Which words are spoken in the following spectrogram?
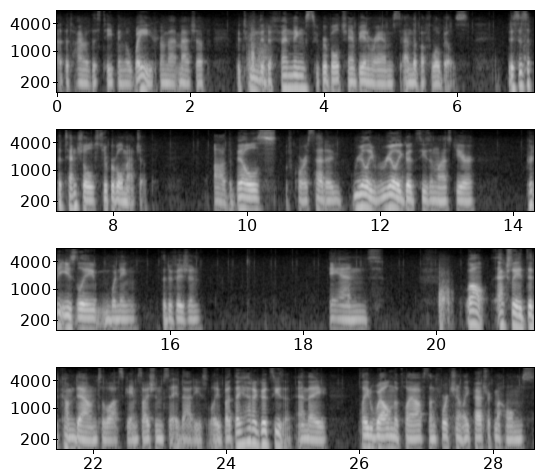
at the time of this taping away from that matchup between the defending Super Bowl champion Rams and the Buffalo Bills. This is a potential Super Bowl matchup. Uh, the Bills, of course, had a really, really good season last year, pretty easily winning the division. And, well, actually, it did come down to the last game, so I shouldn't say that easily. But they had a good season, and they played well in the playoffs. Unfortunately, Patrick Mahomes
